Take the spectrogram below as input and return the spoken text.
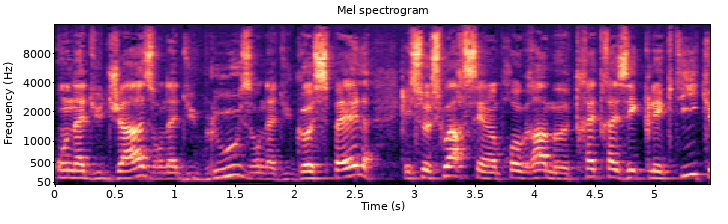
on a du jazz, on a du blues, on a du gospel. Et ce soir, c'est un programme très très éclectique.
